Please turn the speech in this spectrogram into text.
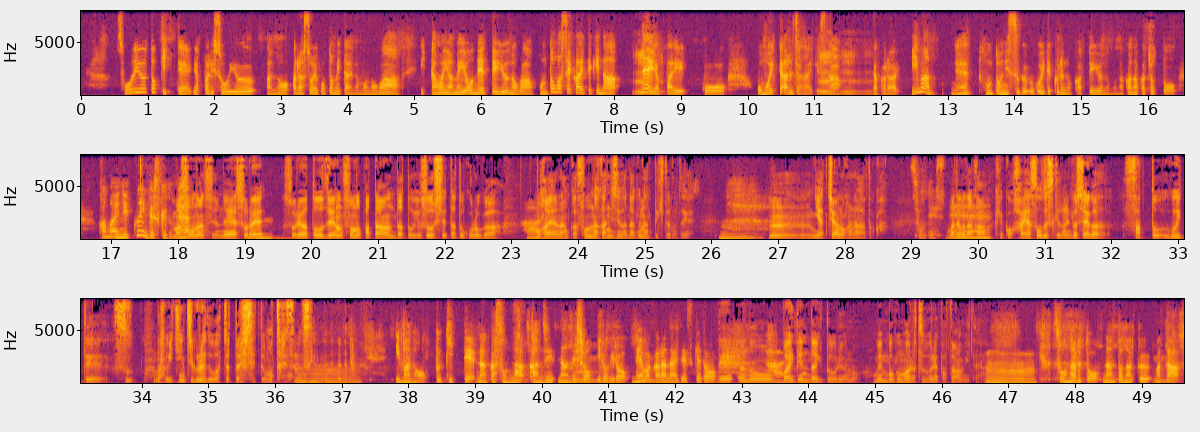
そういう時って、やっぱりそういうあの争い事みたいなものは、一旦はやめようねっていうのが、本当は世界的なね、うん、やっぱりこう、思いってあるじゃないですか。うんうんうん、だから今ね、本当にすぐ動いてくるのかっていうのもなかなかちょっと考えにくいんですけどね。まあそうなんですよね。それ、うん、それは当然そのパターンだと予想してたところが、はい、もはやなんかそんな感じではなくなってきたので、うん、うんやっちゃうのかなとか。そうですね。まあでもなんか結構早そうですけどね、ロシアがさっと動いて、す、なんか1日ぐらいで終わっちゃったりしてって思ったりするんですけどね。今の武器ってなんかそんな感じなんでしょ、うん、いろいろね、わからないですけど。で、あの、はい、バイデン大統領の面目丸つぶれパターンみたいな。うん。そうなると、なんとなくまた、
